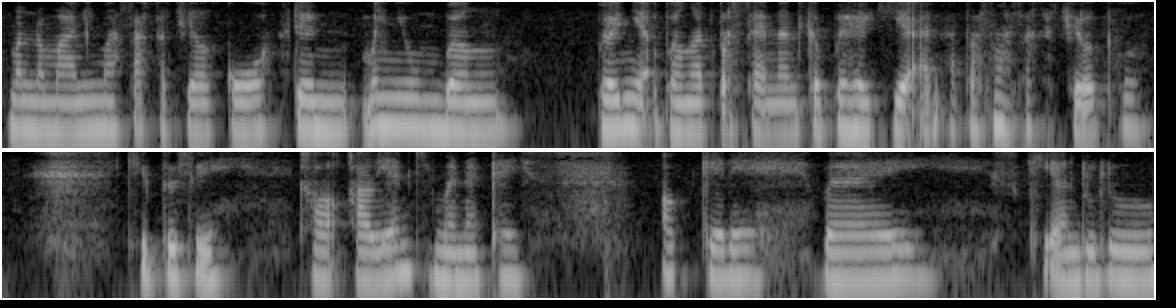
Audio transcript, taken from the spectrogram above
menemani masa kecilku dan menyumbang banyak banget persenan kebahagiaan atas masa kecilku. Gitu sih. Kalau kalian gimana guys? Oke deh bye. Sekian dulu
